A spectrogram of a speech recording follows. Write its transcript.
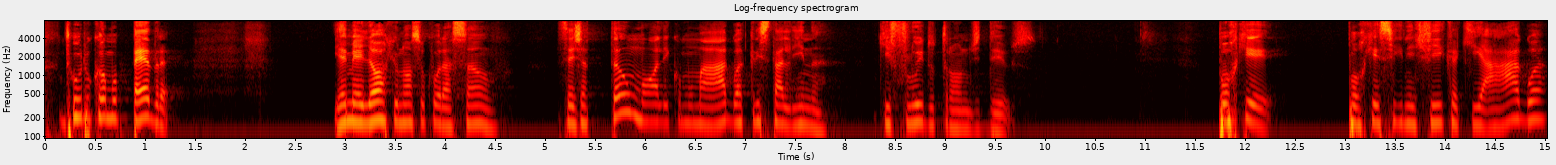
duro como pedra. E é melhor que o nosso coração seja tão mole como uma água cristalina que flui do trono de Deus. Por quê? Porque significa que a água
